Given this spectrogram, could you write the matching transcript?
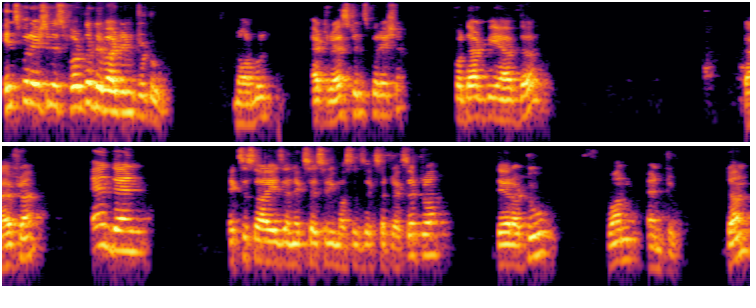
inspiration is further divided into two. Normal at rest inspiration. For that we have the diaphragm and then exercise and accessory muscles, etc., etc. There are two, one and two. Done.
